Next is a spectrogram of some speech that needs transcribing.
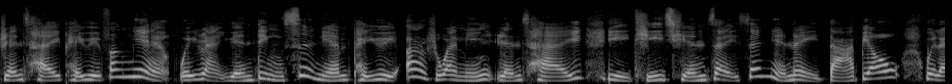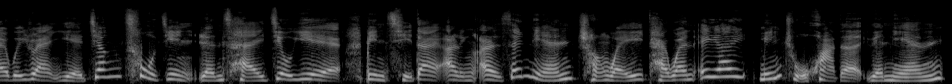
人才培育方面，微软原定四年培育。二十万名人才已提前在三年内达标，未来微软也将促进人才就业，并期待二零二三年成为台湾 AI 民主化的元年。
